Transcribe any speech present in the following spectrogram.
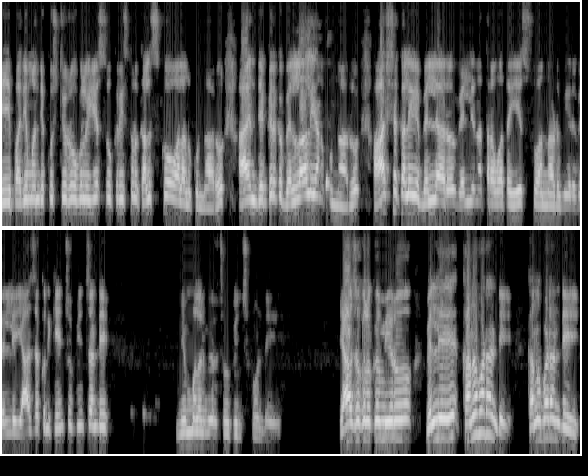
ఈ పది మంది కుష్టి రోగులు యేసుక్రీస్తును కలుసుకోవాలనుకున్నారు. ఆయన దగ్గరకు వెళ్ళాలి అనుకున్నారు. ఆశ కలిగి వెళ్ళారు. వెళ్ళిన తర్వాత యేసు అన్నాడు మీరు వెళ్ళి యాజకునికి ఏం చూపించండి? మిమ్మల్ని మీరు చూపించుకోండి. యాజకులకు మీరు వెళ్ళి కనబడండి. కనబడండి.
